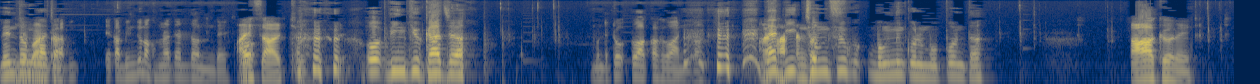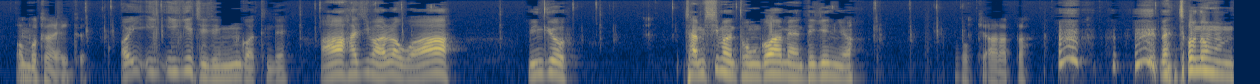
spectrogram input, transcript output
랜덤 이제 뭐 가자. 할까? 내가 민규만 겁나 때렸는데. Ice alt. 어, 민규 가자. 근데 또, 또 아까 그거 아닌가? 아, 난다네뺀 거. 점수 먹는 꼴을 못 본다. 아, 그거네. 어, 음. 포트나이트. 어, 이, 이, 이게 제일 재밌는 것 같은데. 아, 하지 말라고. 아, 민규. 잠시만 동거하면 안 되겠냐. 오케이, 알았다. 난 저놈은,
